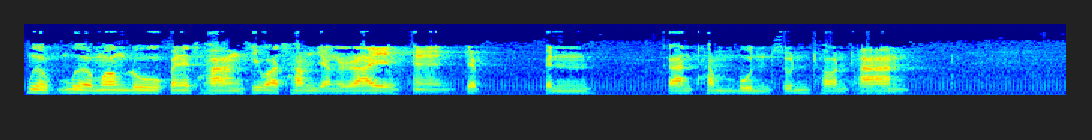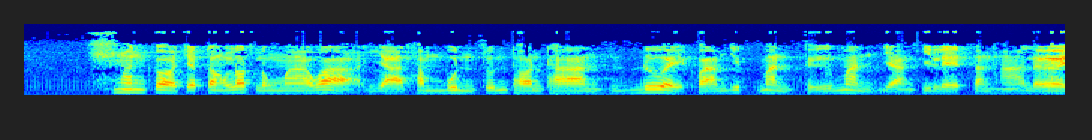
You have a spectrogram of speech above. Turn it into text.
เมื่อเมื่อมองดูไปในทางที่ว่าทำอย่างไรจะเป็นการทำบุญสุนทรทาน มันก็จะต้องลดลงมาว่า อย่าทำบุญสุนทรทานด้วยความยึดมั่นถือมั่นอย่างกิเลสตัณหาเลย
